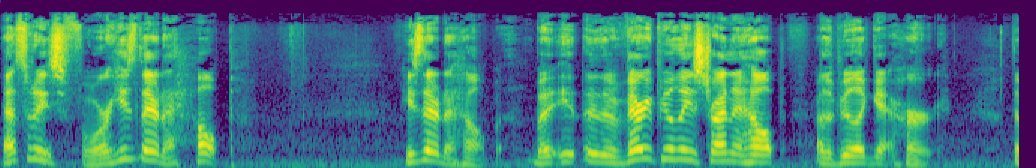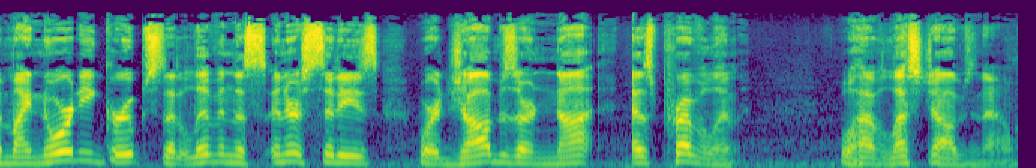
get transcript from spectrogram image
That's what he's for. He's there to help. He's there to help. But the very people he's trying to help are the people that get hurt. The minority groups that live in the inner cities where jobs are not as prevalent will have less jobs now.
